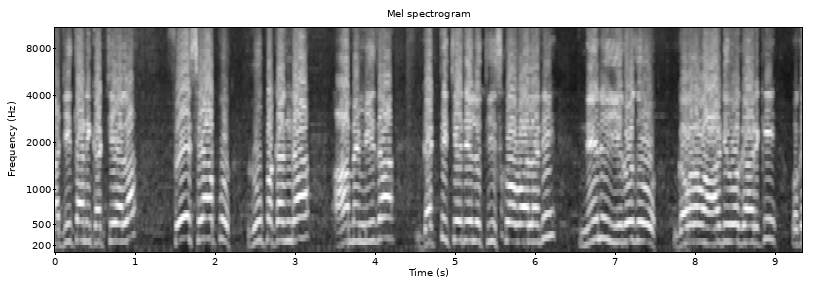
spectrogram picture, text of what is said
ఆ జీతాన్ని కట్ చేయాలా? ఫేస్ యాప్ రూపకంగా ఆమె మీద గట్టి చర్యలు తీసుకోవాలని నేను ఈరోజు గౌరవ ఆర్డీఓ గారికి ఒక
